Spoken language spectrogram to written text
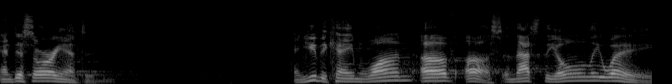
and disoriented. And you became one of us. And that's the only way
